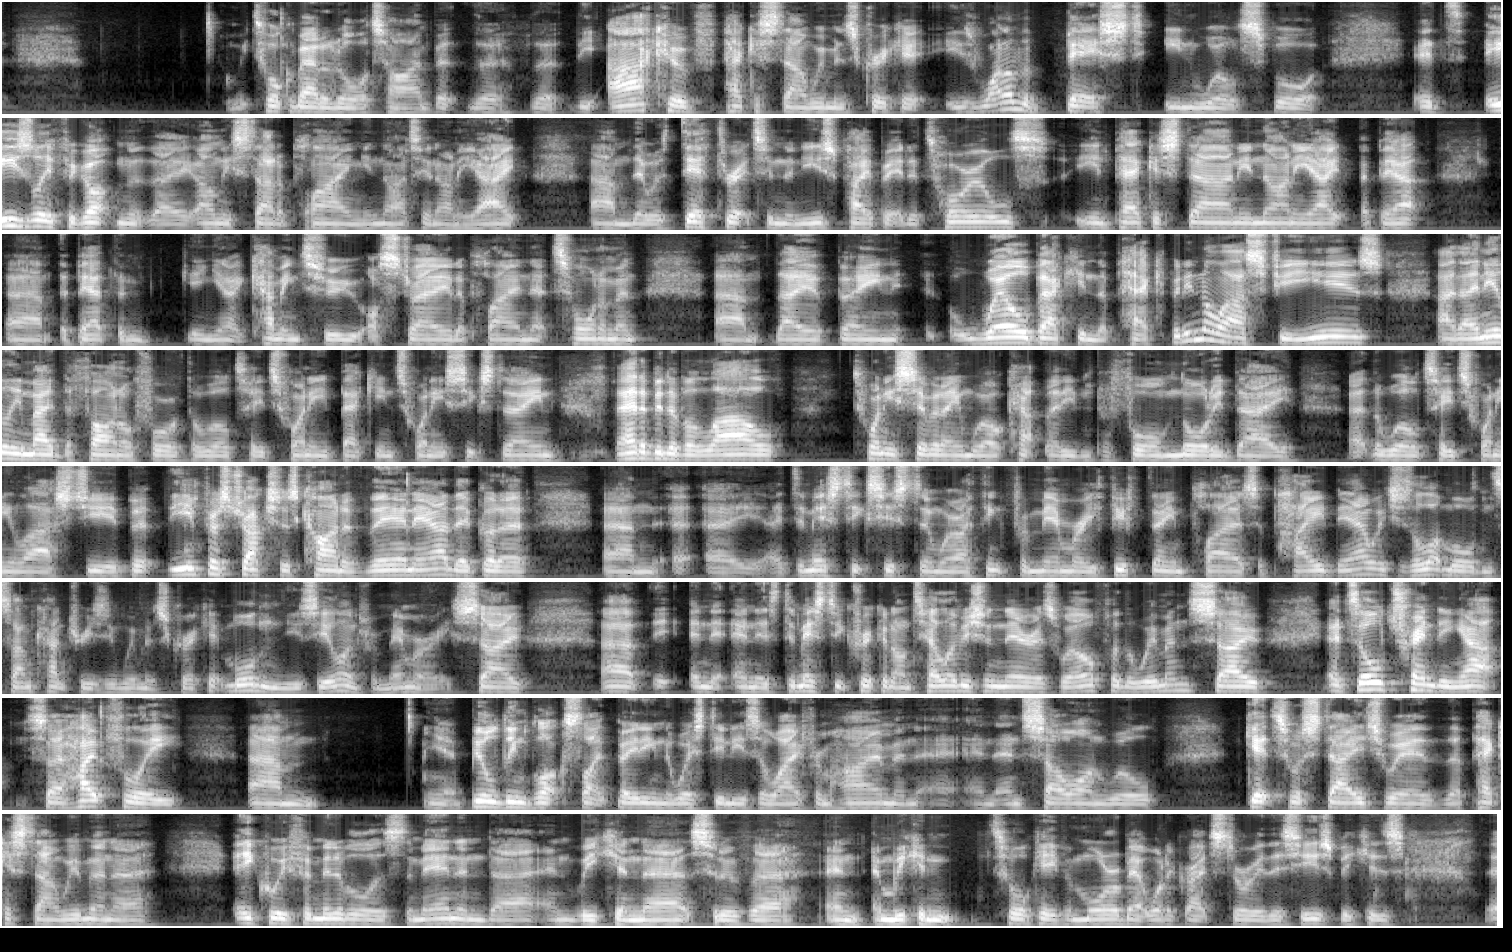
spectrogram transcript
we talk about it all the time, but the, the, the, arc of Pakistan women's cricket is one of the best in world sport. It's easily forgotten that they only started playing in 1998. Um, there was death threats in the newspaper editorials in Pakistan in 98 about um, about them you know coming to Australia to play in that tournament. Um, they have been well back in the pack, but in the last few years, uh, they nearly made the final four of the World T20 back in 2016. They had a bit of a lull. 2017 World Cup, they didn't perform, nor did they at the World T20 last year. But the infrastructure is kind of there now. They've got a, um, a, a, domestic system where I think from memory 15 players are paid now, which is a lot more than some countries in women's cricket, more than New Zealand from memory. So, uh, and, and there's domestic cricket on television there as well for the women. So it's all trending up. So hopefully, um, you know, building blocks like beating the West Indies away from home and, and, and so on will get to a stage where the Pakistan women are equally formidable as the men, and uh, and we can uh, sort of uh, and and we can talk even more about what a great story this is because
